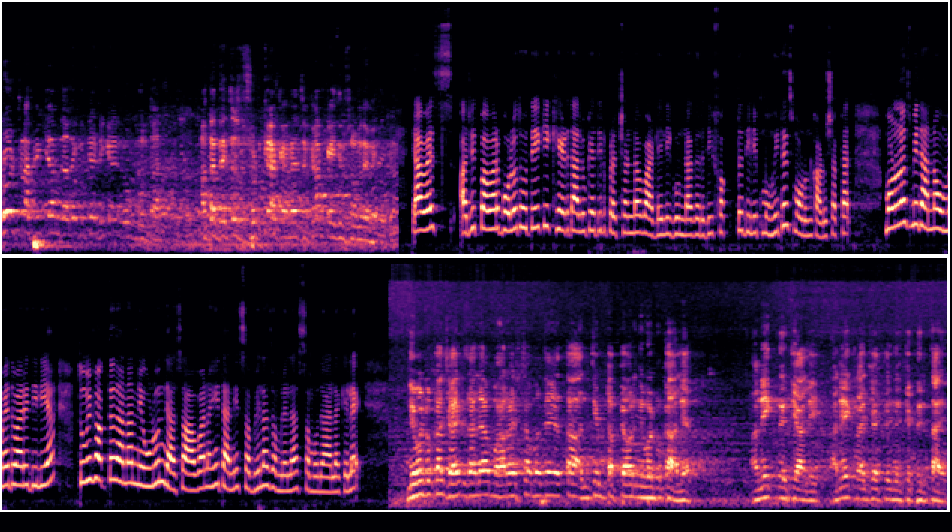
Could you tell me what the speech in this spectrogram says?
रोज ट्रॅफिक जाम झालं की त्या ठिकाणी लोक बोलतात. आता त्याचं सुटका करण्याचं काम काही दिवसामध्ये होईल. यावेळेस अजित पवार बोलत होते की खेड तालुक्यातील प्रचंड वाढलेली गुंडागर्दी फक्त दिलीप मोहितेच मोडून काढू शकतात. म्हणूनच मी त्यांना उमेदवारी दिली आहे. तुम्ही फक्त त्यांना निवडून द्या असं आव्हानही त्यांनी सभेला जमलेल्या समुदायाला केलंय. निवडणुका जाहीर झाल्या. महाराष्ट्रामध्ये आता अंतिम टप्प्यावर निवडणुका आल्या. अनेक नेते आले. अनेक राज्यातले नेते फिरतायत.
